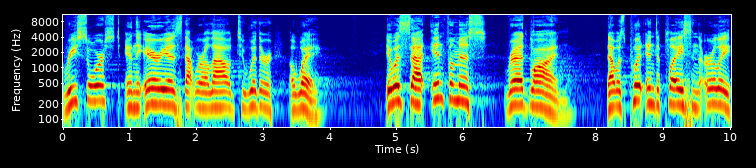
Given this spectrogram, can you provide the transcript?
resourced and the areas that were allowed to wither away. It was that infamous red line that was put into place in the early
